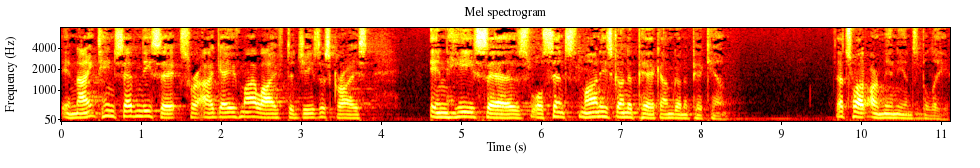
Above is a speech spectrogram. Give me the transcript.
in 1976 where I gave my life to Jesus Christ, and he says, Well, since Monty's going to pick, I'm going to pick him. That's what Arminians believe.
